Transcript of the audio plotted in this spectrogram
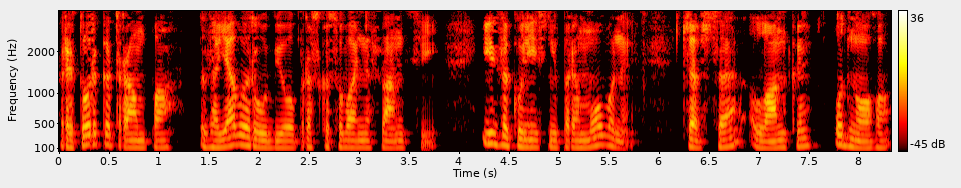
Риторика Трампа, заяви Рубіо про скасування санкцій і закулісні перемовини це все ланки одного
